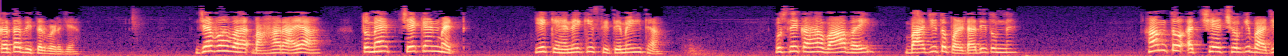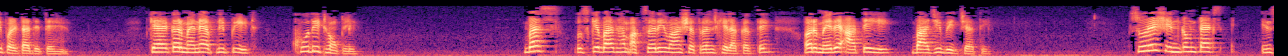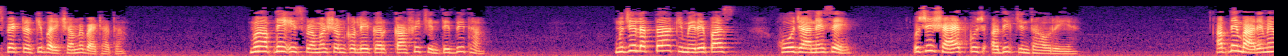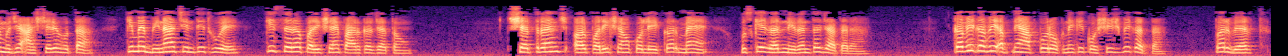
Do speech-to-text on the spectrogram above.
करता भीतर बढ़ गया। जब वह बाहर आया तो मैं चेक एंड मेट ये कहने की स्थिति में ही था। उसने कहा, वाह भाई, बाजी तो पलटा दी तुमने। हम तो अच्छे अच्छों की बाजी पलटा देते हैं। कहकर मैंने अपनी पीठ खुद ही ठोंक ली। बस, उसके बाद हम अक्सर ही वहाँ शतरंज खेला करते और मेरे आते ही बाजी बीत जाती। सुरेश इनकम टैक्स इंस्पेक्टर की परीक्षा में बैठा था। वह अपने इस प्रमोशन को लेकर काफ़ी चिंतित भी था। मुझे लगता कि मेरे पास हो जाने से उसे शायद कुछ अधिक चिंता हो रही है। अपने बारे में मुझे आश्चर्य होता कि मैं बिना चिंतित हुए किस तरह परीक्षाएँ पार कर जाता हूँ। शतरंज और परीक्षाओं को लेकर मैं उसके घर निरंतर जाता रहा। कभी कभी अपने आप को रोकने की कोशिश भी करता, पर व्यर्थ।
